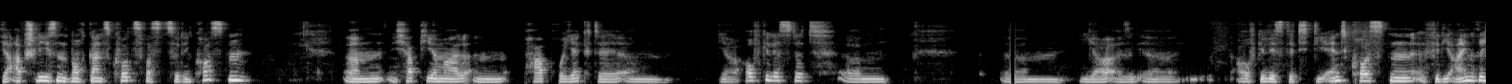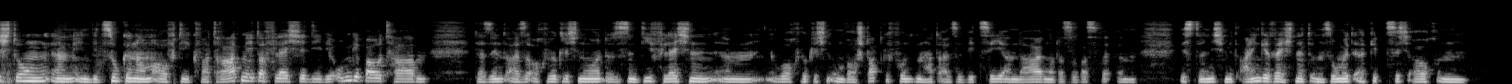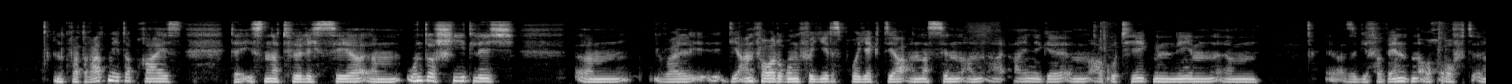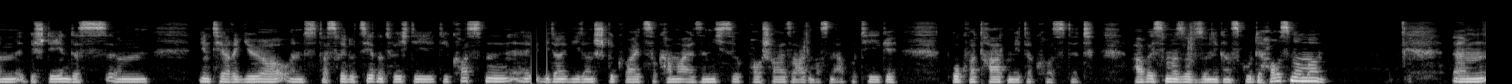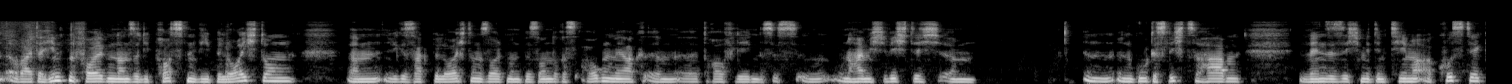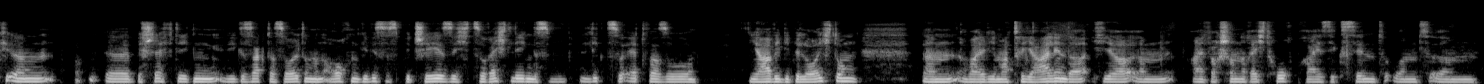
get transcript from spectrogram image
Ja, abschließend noch ganz kurz was zu den Kosten. Ähm, ich habe hier mal ein paar Projekte ähm, ja, aufgelistet. Ähm, ähm ja, also äh, aufgelistet die Endkosten für die Einrichtung ähm, in Bezug genommen auf die Quadratmeterfläche, die wir umgebaut haben. Da sind also auch wirklich nur, das sind die Flächen, ähm, wo auch wirklich ein Umbau stattgefunden hat, also WC-Anlagen oder sowas ist da nicht mit eingerechnet und somit ergibt sich auch ein ein Quadratmeterpreis. Der ist natürlich sehr ähm, unterschiedlich, ähm, weil die Anforderungen für jedes Projekt ja anders sind. An, einige ähm, Apotheken nehmen, ähm, also wir verwenden auch oft ähm, bestehendes ähm, Interieur und das reduziert natürlich die, die Kosten äh, wieder, wieder ein Stück weit. So kann man also nicht so pauschal sagen, was eine Apotheke pro Quadratmeter kostet. Aber ist immer so, so eine ganz gute Hausnummer. Ähm, weiter hinten folgen dann so die Posten wie Beleuchtung. Ähm, wie gesagt, Beleuchtung sollte man besonderes Augenmerk ähm, äh, drauflegen. Das ist äh, unheimlich wichtig, ähm, ein, ein, gutes Licht zu haben. Wenn Sie sich mit dem Thema Akustik ähm, äh, beschäftigen, wie gesagt, da sollte man auch ein gewisses Budget sich zurechtlegen. Das liegt so etwa so ja, wie die Beleuchtung, ähm, weil die Materialien da hier ähm, einfach schon recht hochpreisig sind und ähm,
